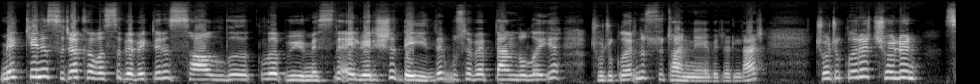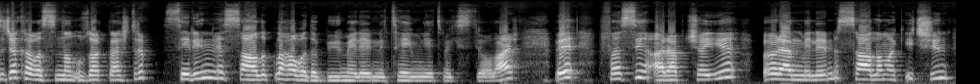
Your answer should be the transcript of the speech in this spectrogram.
Mekke'nin sıcak havası bebeklerin sağlıklı büyümesine elverişli değildir. Bu sebepten dolayı çocuklarını süt anneye verirler. Çocukları çölün sıcak havasından uzaklaştırıp serin ve sağlıklı havada büyümelerini temin etmek istiyorlar ve fasih Arapçayı öğrenmelerini sağlamak için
